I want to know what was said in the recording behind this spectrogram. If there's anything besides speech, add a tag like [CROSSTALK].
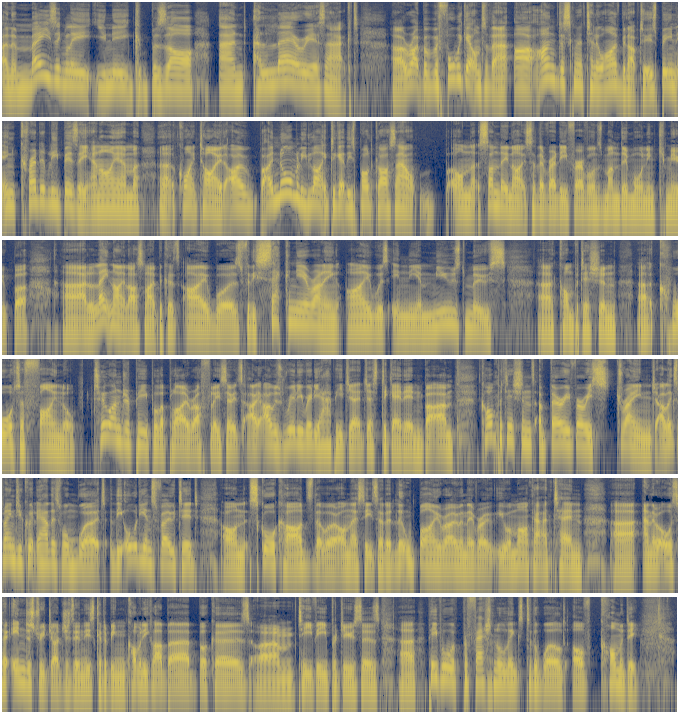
an amazingly unique, bizarre, and hilarious act. Uh, right, but before we get onto that, uh, I'm just going to tell you what I've been up to. It's been incredibly busy, and I am uh, quite tired. I I normally like to get these podcasts out on Sunday night so they're ready for everyone's Monday morning commute. But uh, had a late night last night because I was for the second year running. I was in the Amused Moose uh, competition uh, quarter final. 200 people apply roughly, so it's I, I was really really happy j- just to get in. But um, competitions are very very strange. I'll explain to you quickly how this one worked. The audience voted on scorecards that were on their seats. Had a little biro and they wrote you a mark out of 10. Uh, and there were also industry judges in. These could have been comedy club uh, bookers, um, TV producers, uh, people with professional links to the world of comedy.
